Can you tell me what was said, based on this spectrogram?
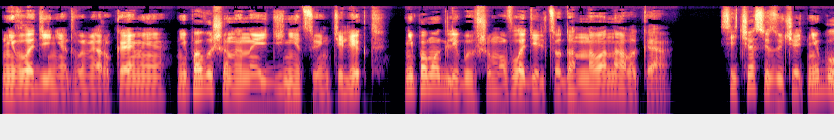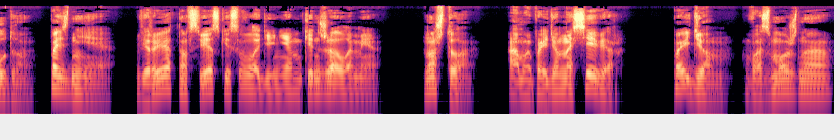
Ни владение двумя руками, ни повышенный на единицу интеллект не помогли бывшему владельцу данного навыка. Сейчас изучать не буду, позднее, вероятно в связке с владением кинжалами. Ну что, а мы пойдем на север? Пойдем, возможно,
